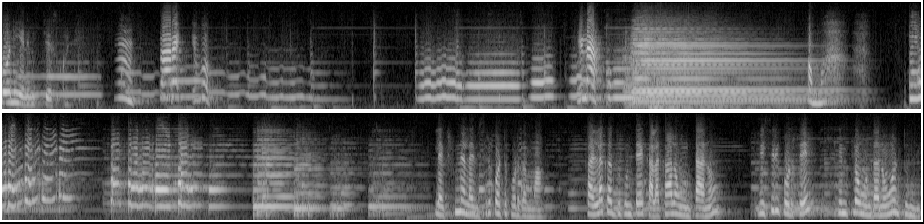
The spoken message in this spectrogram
పోనీ ఎనిమిది చేసుకోండి. సరే ఇవ్వు. అమ్మా. లక్ష్మిని అలా విసిరి కొట్టకూడదమ్మా కళ్ళకద్దుకుంటే కలకాలం ఉంటాను. విసిరి కొడితే ఇంట్లో ఉండను అంటుంది.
